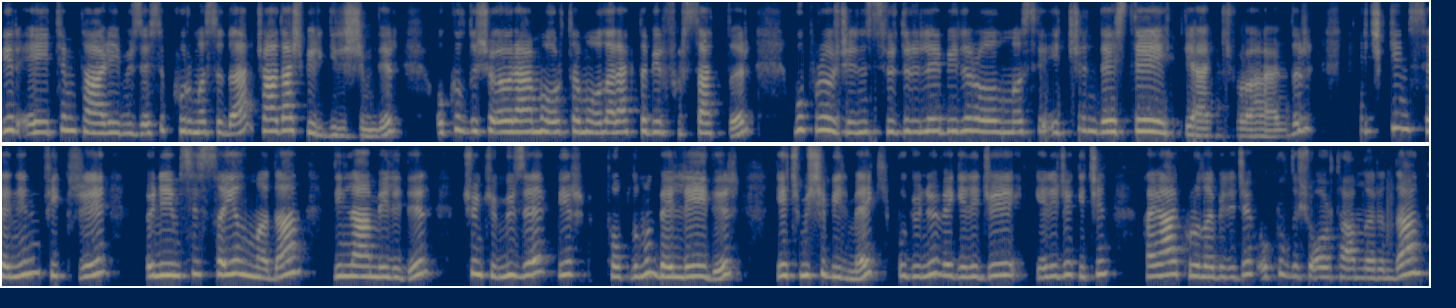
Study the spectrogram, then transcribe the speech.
bir eğitim tarihi müzesi kurması da çağdaş bir girişimdir. Okul dışı öğrenme ortamı olarak da bir fırsattır. Bu projenin sürdürülebilir olması için desteğe ihtiyaç vardır. Hiç kimsenin fikri önemsiz sayılmadan dinlenmelidir. Çünkü müze bir toplumun belleğidir. Geçmişi bilmek, bugünü ve geleceği, gelecek için hayal kurulabilecek okul dışı ortamlarından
